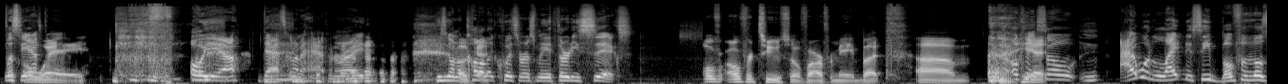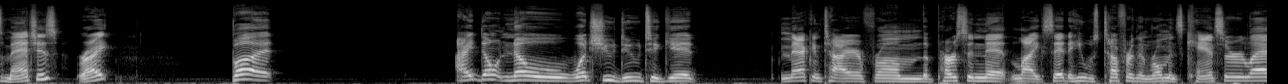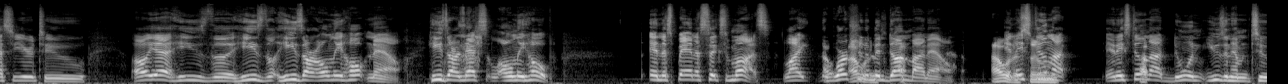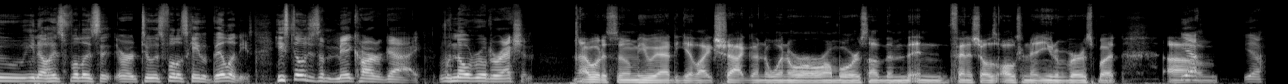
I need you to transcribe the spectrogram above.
What's the aftermath? Oh yeah, that's gonna happen, right? He's gonna call Okay. it quits WrestleMania 36. over over two so far for me, but um, Okay, yeah, so I would like to see both of those matches, right? But I don't know what you do to get McIntyre from the person that like said that he was tougher than Roman's cancer last year to oh yeah, he's the he's the he's our only hope now. He's our next only hope. In the span of six months, like the work should have been done by now. I would and they assume still not and they still not doing using him to you know his fullest or to his fullest capabilities. He's still just a mid carder guy with no real direction. I would assume he would have to get like shotgun to win a Royal Rumble or something and finish those alternate universe. But um, Yeah, yeah.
